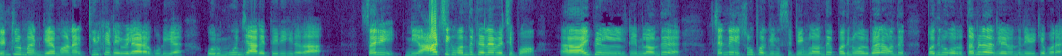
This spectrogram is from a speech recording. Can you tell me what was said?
ஜென்டில்மேன் கேமான கிரிக்கெட்டை விளையாடக்கூடிய ஒரு மூஞ்சாக தெரிகிறதா? சரி நீ ஆட்சிக்கு வந்துட்டேனே வச்சுப்போம். ஐபிஎல் டீமில் வந்து சென்னை சூப்பர் கிங்ஸ் டீமில் வந்து பதினோரு பேரை வந்து பதினோரு தமிழர்களை வந்து நீ வைக்க போகிற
